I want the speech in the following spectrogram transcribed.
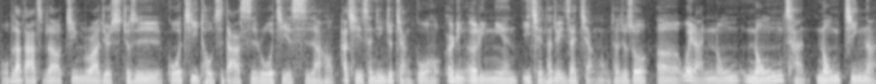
我不知道大家知不知道，Jim Rogers 就是国际投资大师罗杰斯啊，哈，他其实曾经就讲过，哈，二零二零年以前他。他就一直在讲哦，他就说，呃，未来农农产农金呐，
